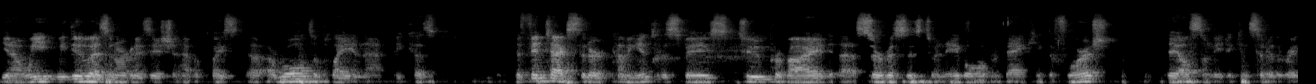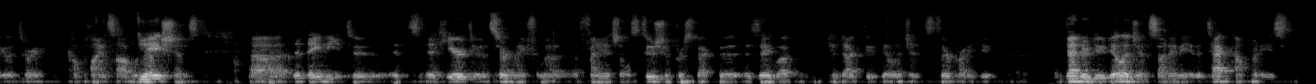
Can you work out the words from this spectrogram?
you know, we, we do as an organization have a place, a role to play in that because the fintechs that are coming into the space to provide uh, services to enable open banking to flourish, they also need to consider the regulatory compliance obligations uh, that they need to adhere to. And certainly from a, a, financial institution perspective, as they look and conduct due diligence, third party due vendor due diligence on any of the tech companies,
